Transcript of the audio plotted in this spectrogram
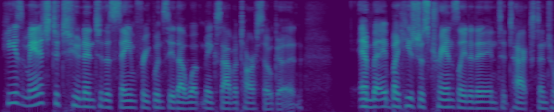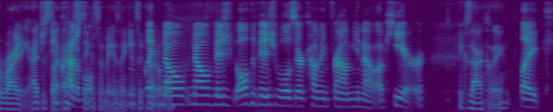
he's managed to tune into the same frequency that what makes Avatar so good. And but, he's just translated it into text into writing. I just like I just think it's amazing. It's like incredible. no no visual. All the visuals are coming from you know up here. Exactly. like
